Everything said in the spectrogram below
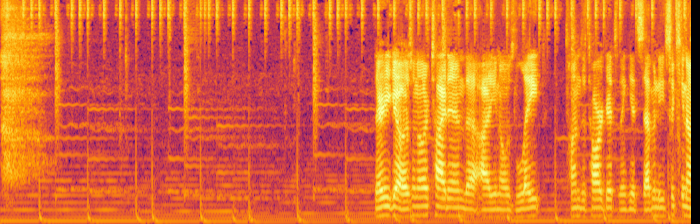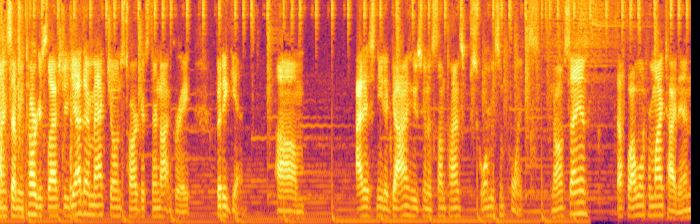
There you go. There's another tight end that I, you know, was late tons of targets. I think he had 70, 69, 70 targets last year. Yeah, they're Mac Jones targets. They're not great. But again, um, I just need a guy who's going to sometimes score me some points. You know what I'm saying? That's what I want for my tight end.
